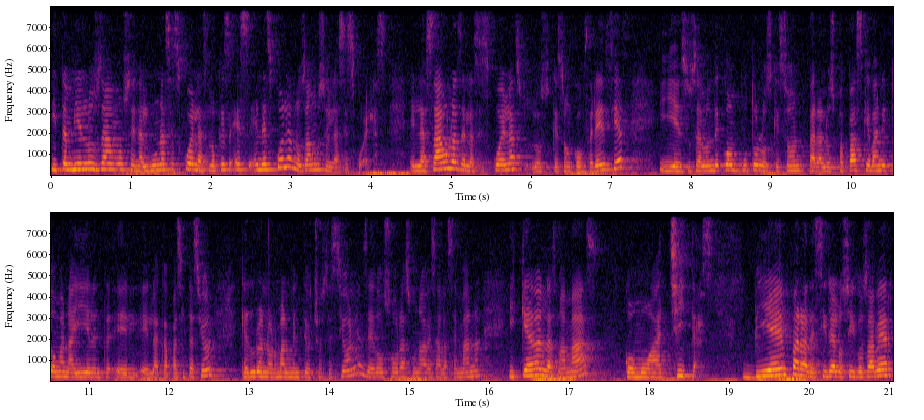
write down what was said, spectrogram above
y también los damos en algunas escuelas. Lo que es, en escuelas los damos en las escuelas, en las aulas de las escuelas, los que son conferencias y en su salón de cómputo los que son para los papás que van y toman ahí la capacitación, que dura normalmente ocho sesiones de dos horas una vez a la semana y quedan las mamás como achitas. Bien para decirle a los hijos, a ver,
